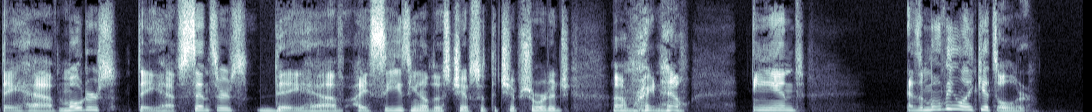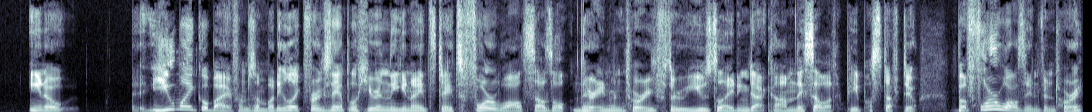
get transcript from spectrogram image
They have motors, they have sensors, they have ICs, you know, those chips with the chip shortage um, right now. And as a moving light gets older, you know, you might go buy it from somebody. Like, for example, here in the United States, 4Wall sells their inventory through usedlighting.com. They sell other people's stuff too. But 4Wall's inventory,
